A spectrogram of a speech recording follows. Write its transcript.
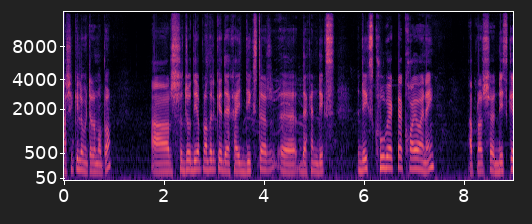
আশি কিলোমিটার মতো। আর যদি আপনাদেরকে দেখাই ডিক্সটার দেখেন ডিক্স ডিক্স খুব একটা ক্ষয় হয় নাই। আপনার ডিস্কে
